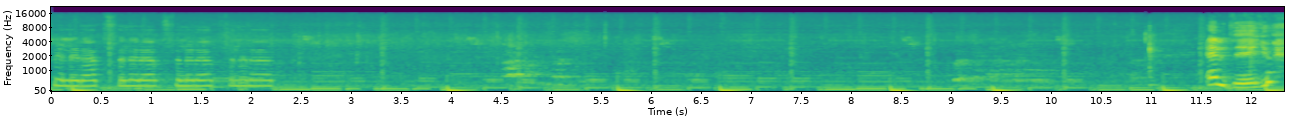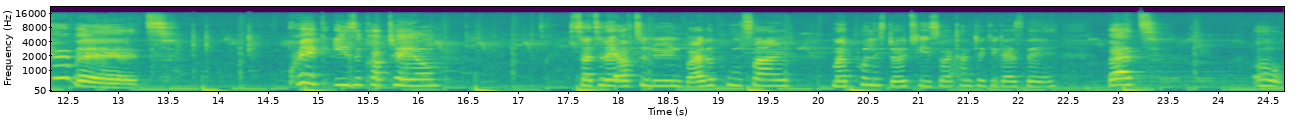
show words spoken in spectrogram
Fill it up, fill it up, fill it up, fill it up. And there you have it. Quick, easy cocktail. Saturday afternoon by the poolside. My pool is dirty, so I can't take you guys there. But, oh,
